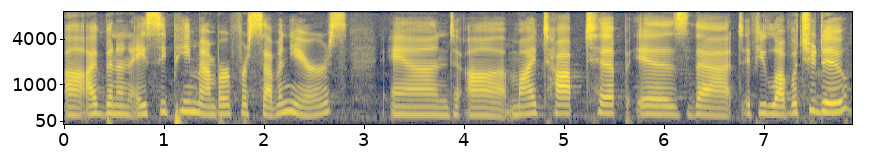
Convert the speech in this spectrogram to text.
Uh, I've been an ACP member for seven years, and uh, my top tip is that if you love what you do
